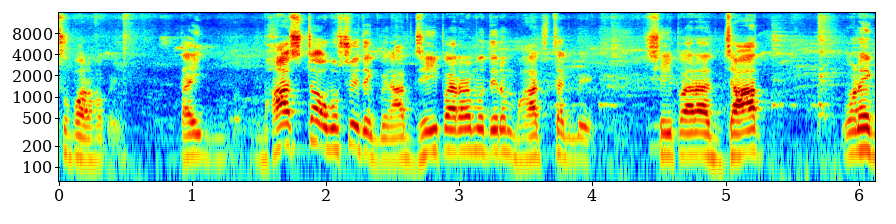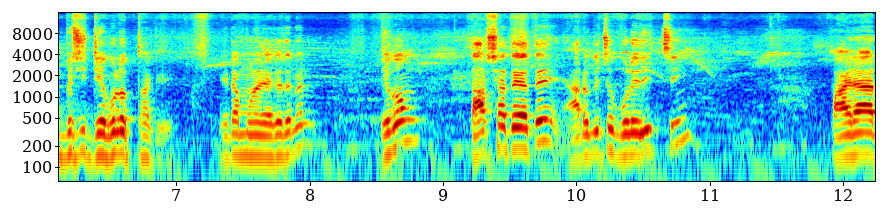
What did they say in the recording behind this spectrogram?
সুপার হবে। তাই ভাঁজটা অবশ্যই দেখবেন। আর যেই পাড়ার মধ্যে এরকম ভাঁজ থাকবে, সেই পাড়ার জাত অনেক বেশি ডেভেলপ থাকে। এটা মনে রেখে দেবেন। এবং তার সাথে সাথে আরও কিছু বলে দিচ্ছি। পায়রার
